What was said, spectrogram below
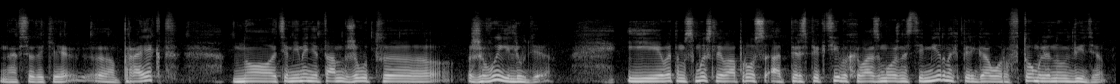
э, все-таки э, проект, но, тем не менее, там живут э, живые люди. И в этом смысле вопрос о перспективах и возможности мирных переговоров в том или ином виде –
